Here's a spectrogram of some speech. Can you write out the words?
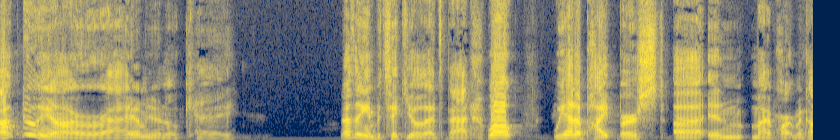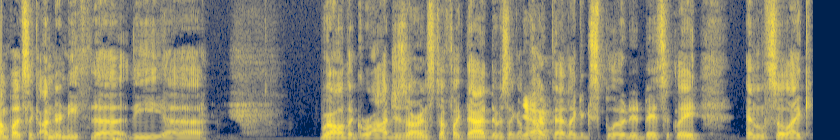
I'm doing all right. I'm doing okay. Nothing in particular that's bad. Well, we had a pipe burst uh, in my apartment complex, like underneath the the uh, where all the garages are and stuff like that. There was like a yeah. pipe that like exploded basically, and so like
